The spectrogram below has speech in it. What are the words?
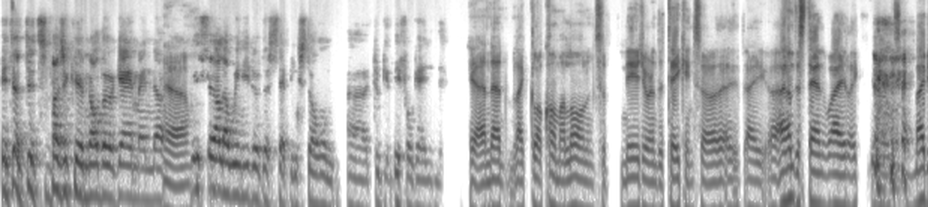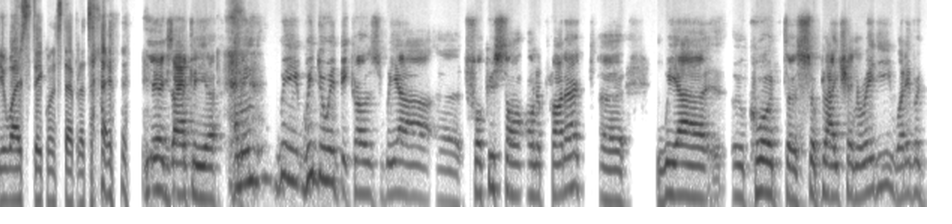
it's it's basically another game, and uh, yeah. we felt that we needed a stepping stone uh, to get before getting there yeah and then like glaucoma alone it's a major undertaking so i i, understand why like you know, it might be wise to take one step at a time. Yeah exactly uh, i mean we we do it because we are uh, focused on on a product. Uh, we are uh, quote uh, supply chain ready whatever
